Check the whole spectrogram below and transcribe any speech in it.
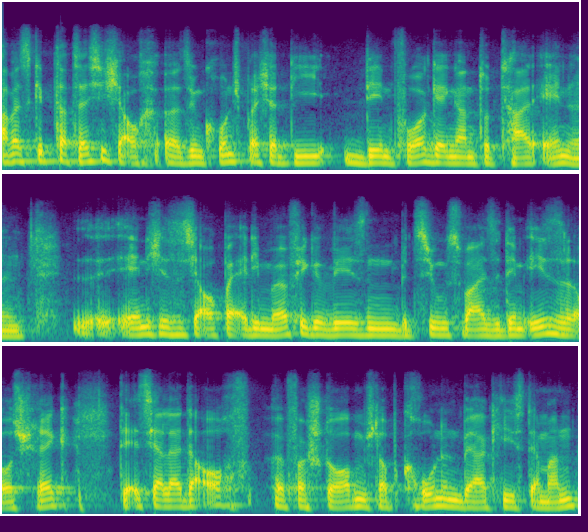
Aber es gibt tatsächlich auch äh, Synchronsprecher, die den Vorgängern total ähneln. Äh, ähnlich ist es ja auch bei Eddie Murphy gewesen, beziehungsweise dem Esel aus Schreck. Der ist ja leider auch äh, verstorben. Ich glaube, Kronenberg hieß der Mann,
